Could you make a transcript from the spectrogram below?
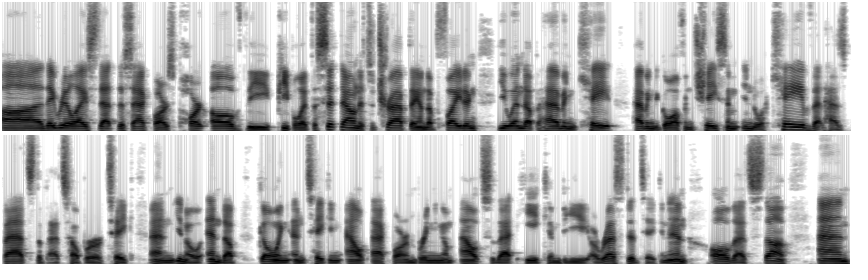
Uh, they realize that this Akbar is part of the people at the sit down. It's a trap. They end up fighting. You end up having Kate having to go off and chase him into a cave that has bats. The bats help her take and, you know, end up going and taking out Akbar and bringing him out so that he can be arrested, taken in, all that stuff. And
